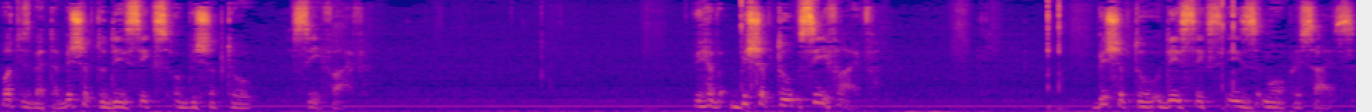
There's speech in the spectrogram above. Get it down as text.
What is better, bishop to d6 or bishop to c5? We have bishop to c5. Bishop to d6 is more precise.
